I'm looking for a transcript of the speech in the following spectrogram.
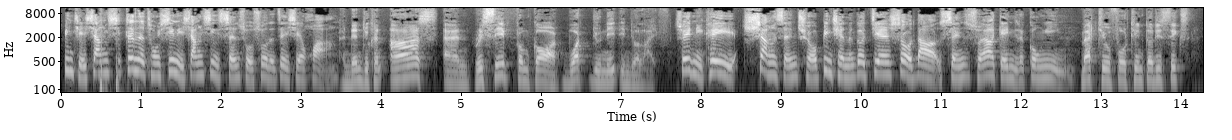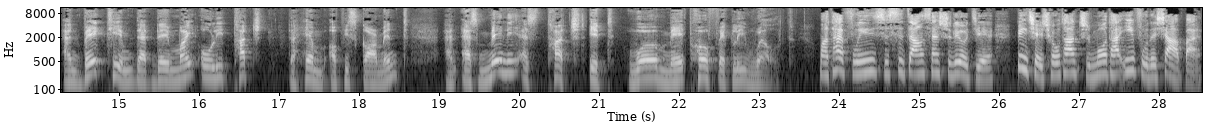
并且相信，真的从心里相信神所说的这些话。 And then you can ask and receive from God what you need in your life. 所以你可以向神求，并且能够接受到神所要给你的供应。 Matthew 14:36 and begged him that they might only touch the hem of his garment and as many as touched it were made perfectly well. 马太福音十四章三十六节，并且求他只摸他衣服的下摆，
